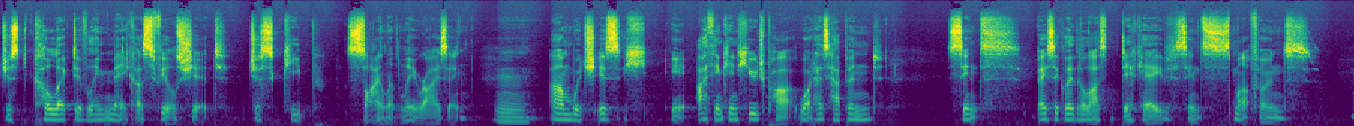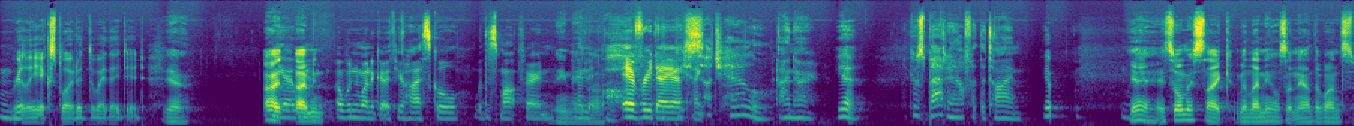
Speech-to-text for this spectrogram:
just collectively make us feel shit just keep silently rising, um, which is, I think, in huge part what has happened since basically the last decade since smartphones really exploded the way they did. Yeah. I, yeah, I we- mean, I wouldn't want to go through high school with a smartphone. Me and neither. every day I It'd be think, such hell. I know. Yeah. Like it was bad enough at the time. Yep. yeah, it's almost like millennials are now the ones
